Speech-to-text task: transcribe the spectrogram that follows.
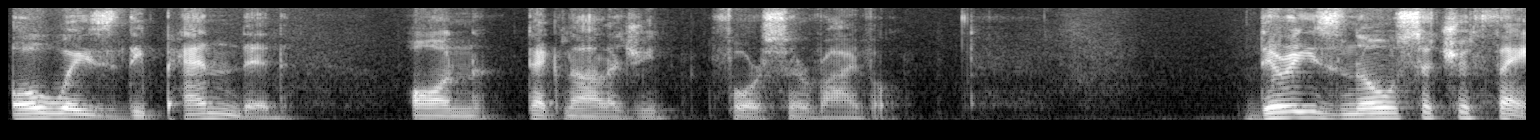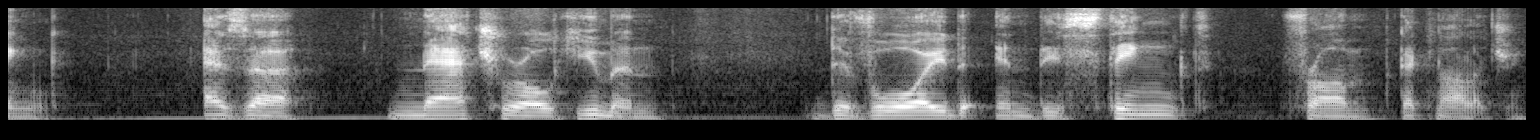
always depended on technology for survival. There is no such a thing as a natural human devoid and distinct from technology.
